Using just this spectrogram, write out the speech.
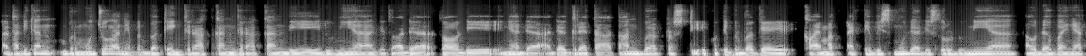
Tadi kan bermunculan ya berbagai gerakan-gerakan di dunia gitu. Ada kalau di ini ada ada Greta Thunberg terus diikuti berbagai climate aktivis muda di seluruh dunia. Udah banyak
